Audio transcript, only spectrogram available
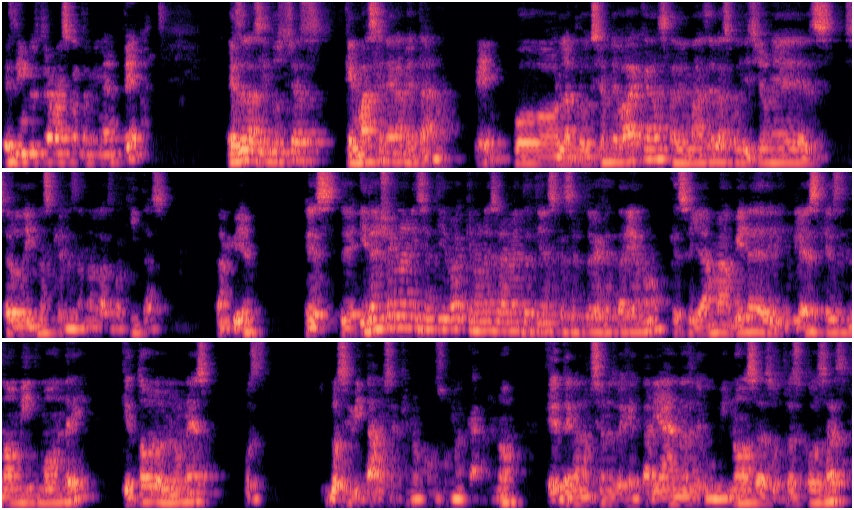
es la industria más contaminante. Es de las industrias que más genera metano ¿ok? por la producción de vacas, además de las condiciones cero dignas que les dan a las vaquitas también. Este, y de hecho hay una iniciativa que no necesariamente tienes que hacerte vegetariano, que se llama, viene del inglés, que es No Meat Monday, que todos los lunes pues los invitamos a que no consuman carne, ¿no? Que tengan opciones vegetarianas, leguminosas, otras cosas.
